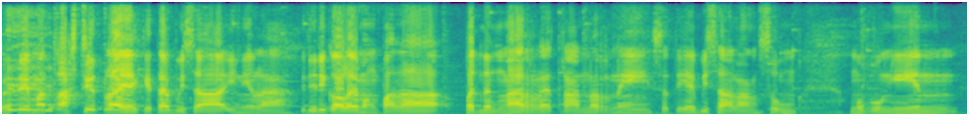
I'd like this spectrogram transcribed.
Berarti emang trusted lah ya kita bisa inilah. Jadi kalau emang para pendengar Red Runner nih setia bisa langsung ngubungin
